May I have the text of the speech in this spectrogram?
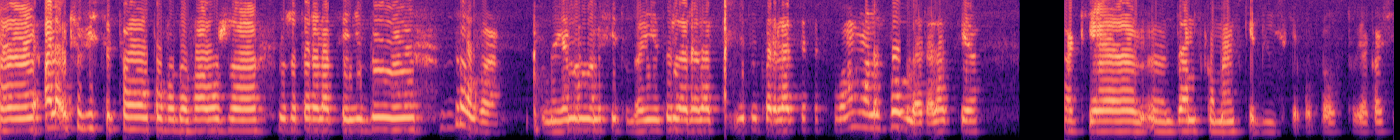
E, ale oczywiście to powodowało, że, że te relacje nie były zdrowe. No ja mam na myśli tutaj nie, tyle nie tylko relacje seksualne, ale w ogóle relacje takie damsko-męskie, bliskie po prostu, jakaś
